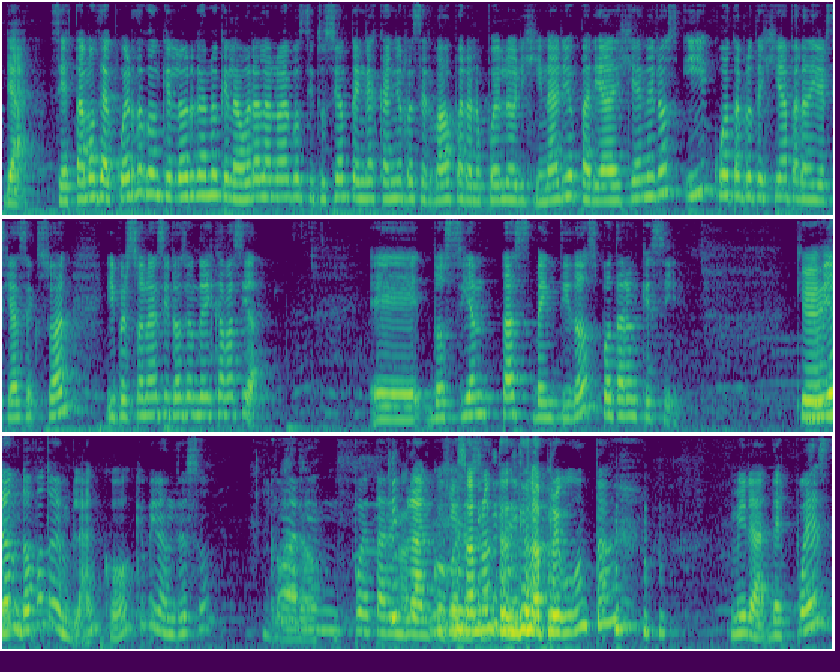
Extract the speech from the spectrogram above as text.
Ya. Si estamos de acuerdo con que el órgano que elabora la nueva constitución tenga escaños reservados para los pueblos originarios, paridad de géneros y cuota protegida para diversidad sexual y personas en situación de discapacidad. Eh, 222 votaron que sí. Que Y hubieron dos votos en blanco. ¿Qué opinan de eso? ¿Cómo Raro. alguien puede estar en blanco? Quizás no entendió la pregunta. Mira, después...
